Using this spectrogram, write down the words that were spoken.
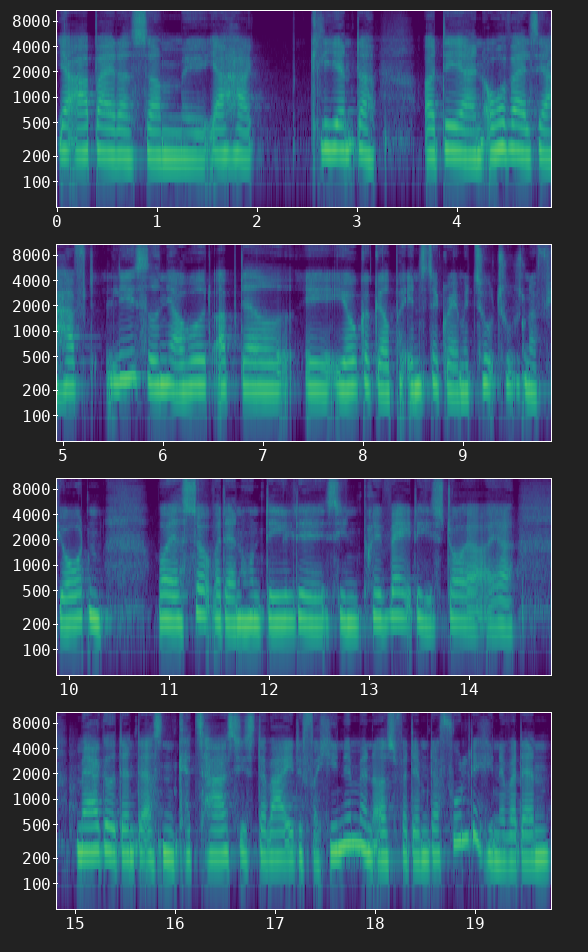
Jeg arbejder som, øh, jeg har klienter, og det er en overvejelse, jeg har haft lige siden jeg overhovedet opdagede øh, Yoga Girl på Instagram i 2014, hvor jeg så, hvordan hun delte sine private historier, og jeg mærkede den der sådan katarsis, der var i det for hende, men også for dem, der fulgte hende, hvordan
